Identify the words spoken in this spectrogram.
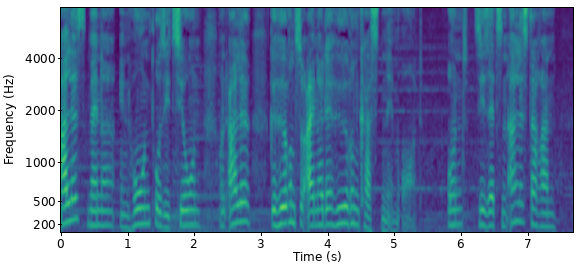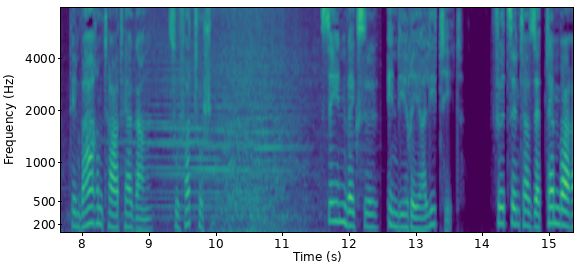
Alles Männer in hohen Positionen und alle gehören zu einer der höheren Kasten im Ort. Und sie setzen alles daran, den wahren Tathergang zu vertuschen. Szenenwechsel in die Realität. 14. September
